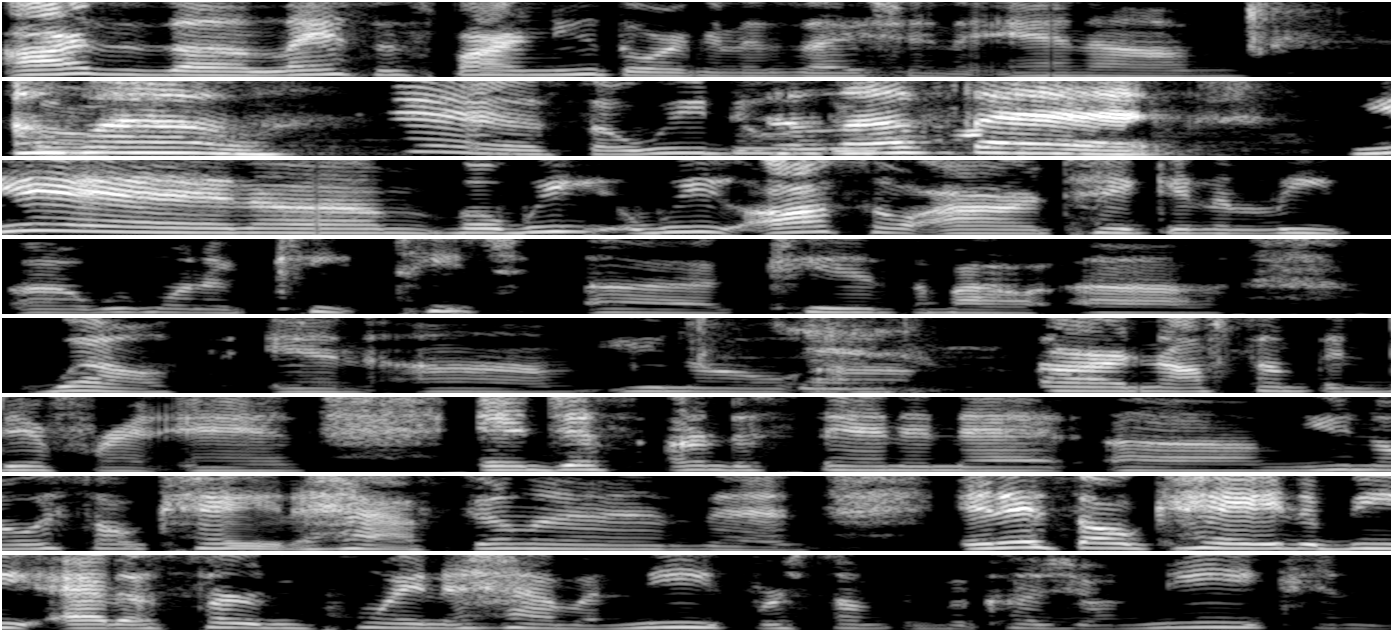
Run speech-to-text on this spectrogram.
ours is a Lansing Spartan Youth Organization, and um Oh wow, yeah, so we do I do love that. yeah, and um, but we we also are taking a leap. Uh, we want to keep teach uh kids about uh wealth and um you know Yeah, um starting off something different and and just understanding that um you know it's okay to have feelings and and it's okay to be at a certain point and have a need for something because your need can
